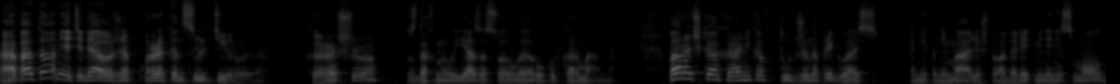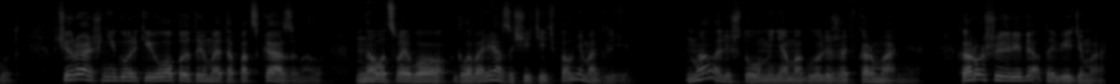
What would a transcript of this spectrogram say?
А потом я тебя уже проконсультирую. Хорошо, вздохнул я, засовывая руку в карман. Парочка охранников тут же напряглась. Они понимали, что одолеть меня не смогут. Вчерашний горький опыт им это подсказывал, но вот своего главаря защитить вполне могли. Мало ли что у меня могло лежать в кармане. Хорошие ребята, видимо,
